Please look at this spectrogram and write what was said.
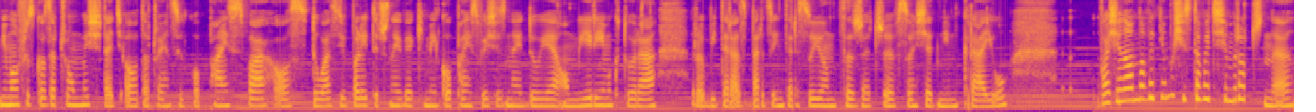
mimo wszystko zaczął myśleć o otaczających go państwach, o sytuacji politycznej, w jakim jego państwo się znajduje, o Mirim, która robi teraz bardzo interesujące rzeczy w sąsiednim kraju. Właśnie, no on nawet nie musi stawać się mroczny.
